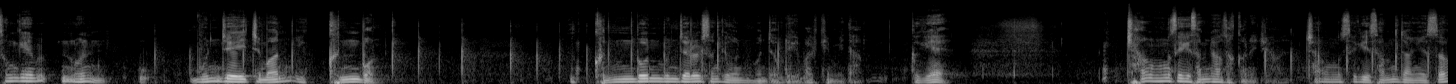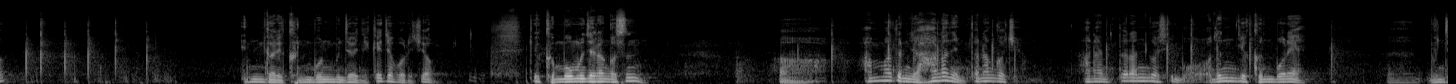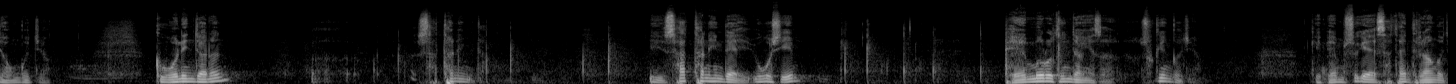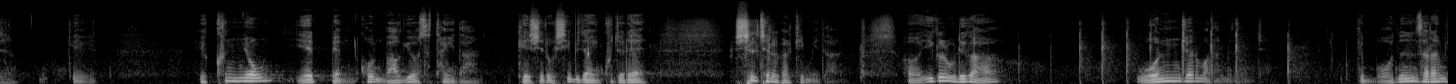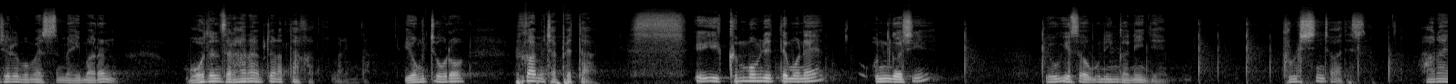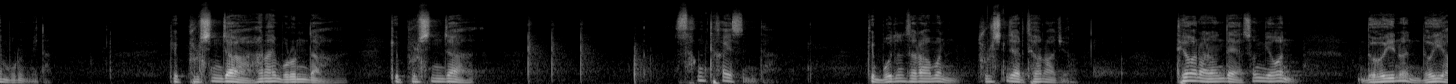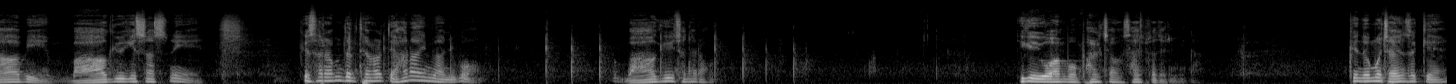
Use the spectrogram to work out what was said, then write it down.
성경은 문제 있지만 이 근본, 이 근본 문제를 성경은 먼저 우리에게 밝힙니다. 그게 창세기 3장 사건이죠. 창세기 3장에서 인간의 근본 문제가 이제 깨져버리죠. 그 근본 문제란 것은 어, 한마디로 이제 하나님 떠난 거죠. 하나님 떠난 것이 모든 게 근본에 어, 문제가 온 거죠. 그 원인자는 어, 사탄입니다. 이 사탄인데 이것이 뱀으로 등장해서 속인 거죠. 뱀 속에 사탄이 들어간 거죠. 큰 용, 옛뱀, 곧 마귀와 사탄이다. 계시록 12장 9절에 실체를 밝힙니다. 어, 이걸 우리가 원죄로 말합니다. 원죄. 모든 사람이 죄를 범했으면 이 말은 모든 사람 하나님 떠났다 말입니다. 영적으로 흑암에 잡혔다. 이 근본 문제 때문에 온 것이 여기서 우리 인간이 이제 불신자가 됐어요. 하나님 모릅니다. 불신자 하나님 모른다. 불신자 상태가 있습니다. 모든 사람은 불신자로 태어나죠. 태어나는데 성경은 너희는 너희 아비 마귀에게서 났으니 그 사람들 태어날 때 하나님이 아니고 마귀의 자녀라고. 이게 요한복음 8장 44절입니다. 그게 너무 자연스럽게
